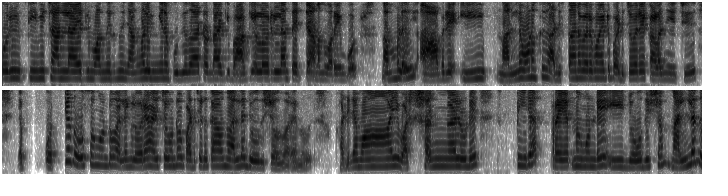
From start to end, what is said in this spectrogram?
ഒരു ടി വി ചാനലായാലും വന്നിരുന്ന് ഞങ്ങൾ ഇങ്ങനെ പുതിയതായിട്ട് ഉണ്ടാക്കി ബാക്കിയുള്ളവരെല്ലാം തെറ്റാണെന്ന് പറയുമ്പോൾ നമ്മൾ അവരെ ഈ നല്ലോണക്ക് അടിസ്ഥാനപരമായിട്ട് പഠിച്ചവരെ കളഞ്ഞു വെച്ച് എപ്- ഒറ്റ ദിവസം കൊണ്ടോ അല്ലെങ്കിൽ ഒരാഴ്ച കൊണ്ടോ പഠിച്ചെടുക്കാവുന്നതല്ല ജ്യോതിഷം എന്ന് പറയുന്നത്. കഠിനമായ വർഷങ്ങളുടെ സ്ഥിര പ്രയത്നം കൊണ്ടേ ഈ ജ്യോതിഷം നല്ലത്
